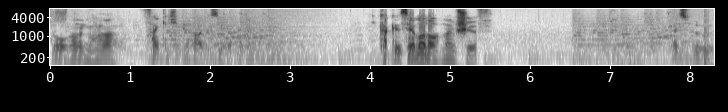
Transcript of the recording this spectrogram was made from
So, waren wir hier mal? Feindliche Piraten, sehe gar keine. Kacke ist ja immer noch auf meinem Schiff. Scheiß Vögel.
